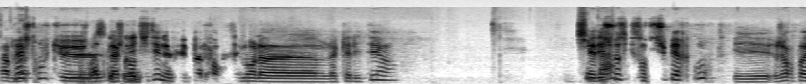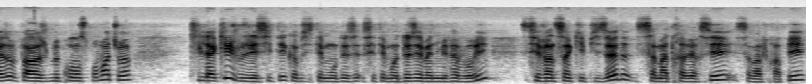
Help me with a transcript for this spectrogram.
Après, Ouais. je trouve que Je la quantité ne fait pas forcément la, la qualité. hein. Il y a des choses qui sont super courtes. Et genre, par exemple, enfin, je me prononce pour moi, tu vois. Kill la Kill, je vous ai cité comme c'était mon, deuxi- c'était mon deuxième animé favori. C'est 25 épisodes, ça m'a traversé, ça m'a frappé.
